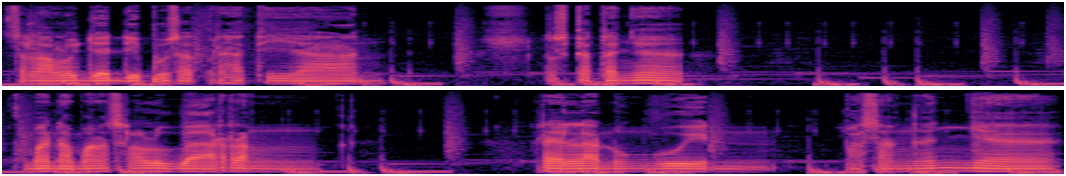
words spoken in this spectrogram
Selalu jadi pusat perhatian. Terus katanya ke mana-mana selalu bareng. Rela nungguin pasangannya.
